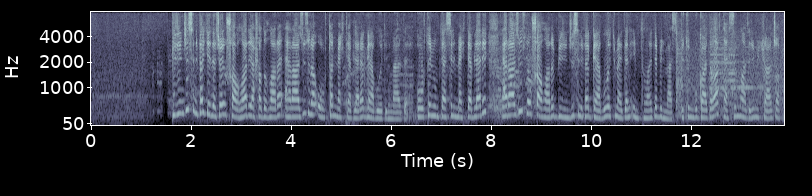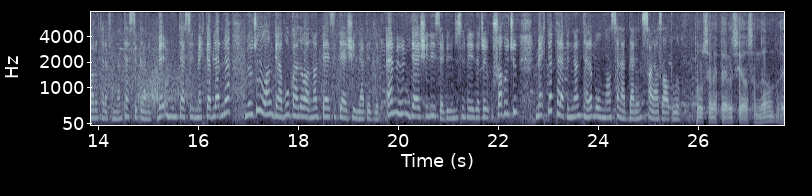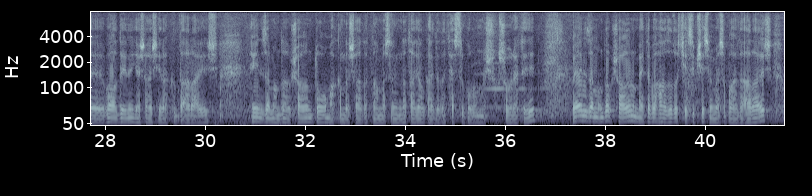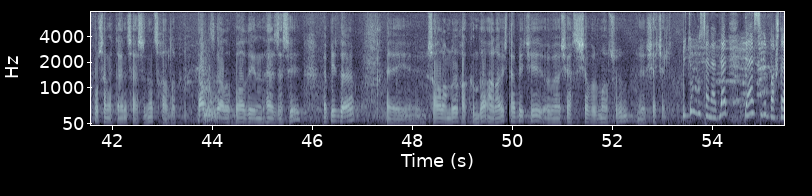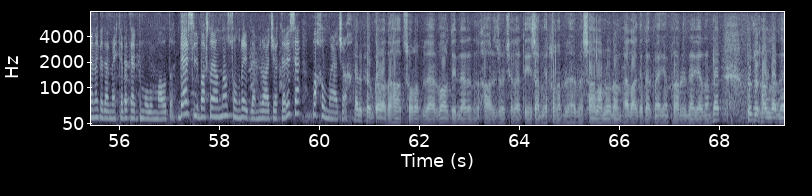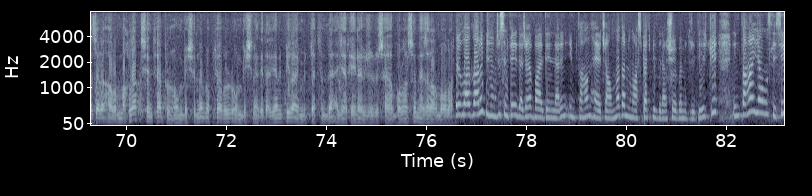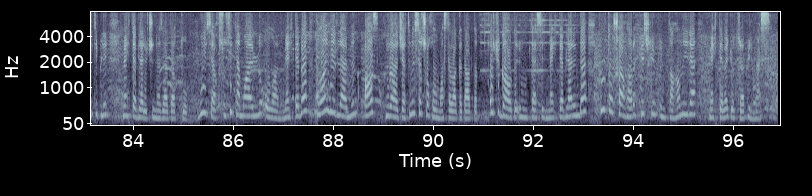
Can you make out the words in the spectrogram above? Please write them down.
Birinci sinifə gedəcək uşaqlar yaşadıkları ərazi üzrə orta məktəblərə qəbul edilməlidir. Orta ümumi təhsil məktəbləri ərazi üzrə uşaqları birinci sinifə qəbul etməkdən imtina edə bilməz. Bütün bu qaydalar Təhsil Naziri Mikail Cabbarov tərəfindən təsdiqlənib və ümumi təhsil məktəblərinə mövcud olan qəbul qaydalarına bəzi dəyişikliklər edilib. Ən mühüm dəyişiklik isə birinci sinifə gedəcək uşaq üçün məktəb tərəfindən tələb olunan sənədlərin sayı azaldılıb. Bu sənədlərin siyahısından e, valideynin yaşayış yeri haqqında arayış, eyni zamanda uşağın doğum haqqında şəhadətnaməsinin notarial qaydada təsdiq olunmuş surəti və eyni zamanda uşağın məktəbə hazırlıq keçib-keçməməsi barədə arayış o sənədlərin içərisindən çıxarılıb. Yalnız qalıb valideynin ərizəsi və bir də e, sağlamlığı haqqında arayış təbii ki, şəxsi işə vurmaq üçün e, şəkil. Bütün bu sənədlər dərs ili başlayana qədər məktəbə təqdim olunmalıdır. Dərs ili başlayandan sonra edilən müraciətlərə isə baxılmayacaq. Yəni fövqəladə hadisə ola bilər, valideynlərin xarici ölkələrdə ezamiyyəti ola bilər və sağlamlıqla əlaqədar müəyyən problemlər yarana bilər. Bu cür hallar nəzərə alınmaqla sentyabrın 15-dən oktyabrın 15-nə qədər, yəni bir ay müddətində əgər elə üzrlü səbəb olarsa nəzərə almaq olar. Övladları birinci sinifə edəcək valideynlərin imtahan həyəcanına da münasibət bildirən şöbə müdiri deyir ki, imtahan yalnız lisey tipli məktəblər üçün nəzərdə tutulub. Bu isə xüsusi təmayüllü olan məktəbə plan yerlərinin az, müraciətin isə çox olması ilə əlaqədardır. O ki, qaldı ümumi təhsil məktəblərində, burada uşaqları heç kim imtahan ilə məktəbə götürə bilməz.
